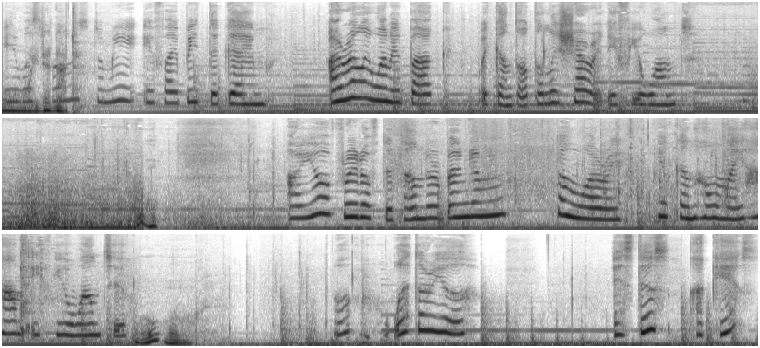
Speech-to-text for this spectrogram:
It was did not. promised to me if I beat the game. I really want it back. We can totally share it if you want. You afraid of the thunder, Benjamin? Don't worry. You can hold my hand if you want to. oh. Oh, what are you? Is this a kiss?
